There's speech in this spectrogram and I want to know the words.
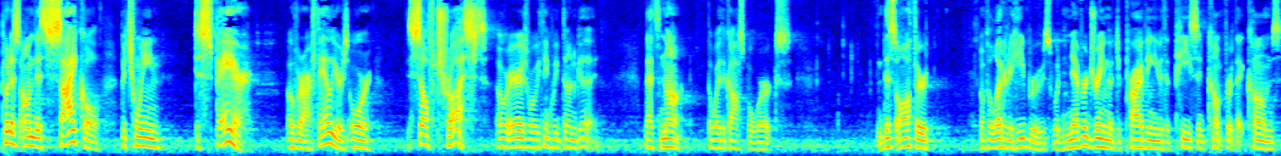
put us on this cycle between despair over our failures or self trust over areas where we think we've done good. That's not the way the gospel works. This author of the letter to Hebrews would never dream of depriving you of the peace and comfort that comes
